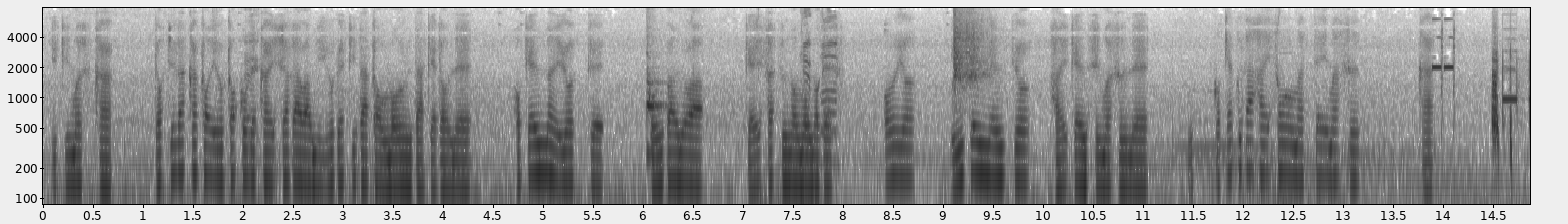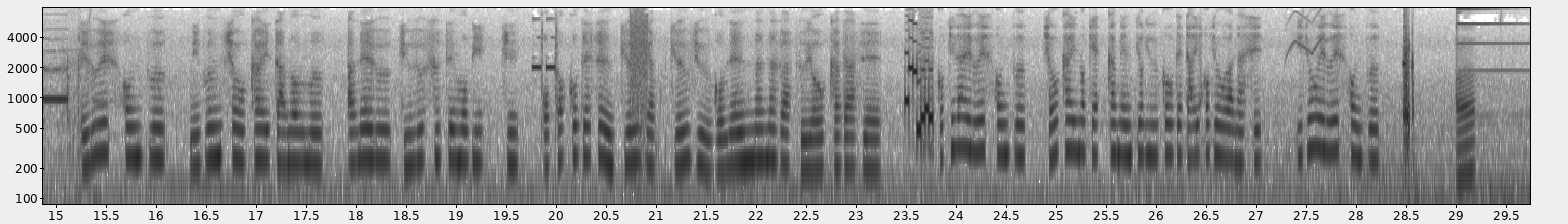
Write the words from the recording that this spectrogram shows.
行きますか。どちらかというとこれ会社側に言うべきだと思うんだけどね。保険内容って、こんばんは、警察のものです。おうよ、運転免許、拝見しますね。顧客が配送を待っています。か。LS 本部、身分紹介頼む、アネル・チュルステモビッチ、男で1995年7月8日だぜ。こちら LS 本部、紹介の結果免許有効で逮捕状はなし。以上 LS 本部。ああ、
